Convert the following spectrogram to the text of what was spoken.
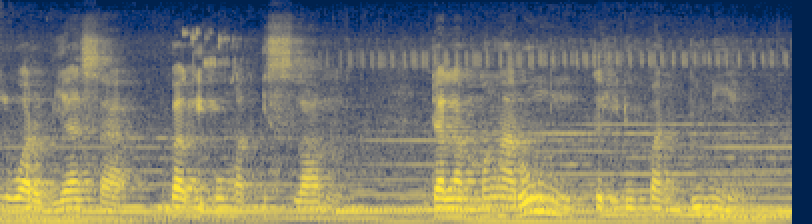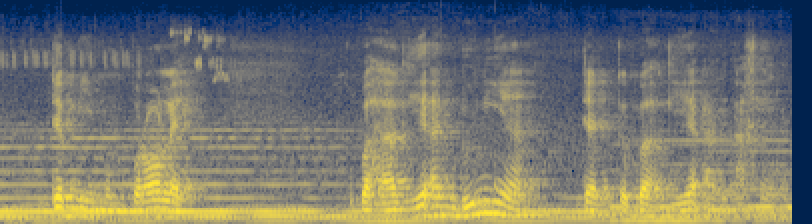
luar biasa bagi umat Islam dalam mengarungi kehidupan dunia demi memperoleh kebahagiaan dunia dan kebahagiaan akhirat.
